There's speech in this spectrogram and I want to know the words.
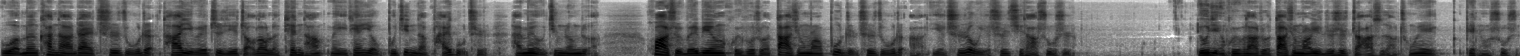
我们看它在吃竹子，它以为自己找到了天堂，每天有不尽的排骨吃，还没有竞争者。化水为冰回复说，大熊猫不只吃竹子啊，也吃肉，也吃其他素食。刘瑾回复他说，大熊猫一直是杂食啊，从未变成素食。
